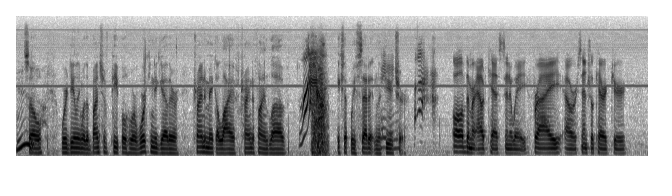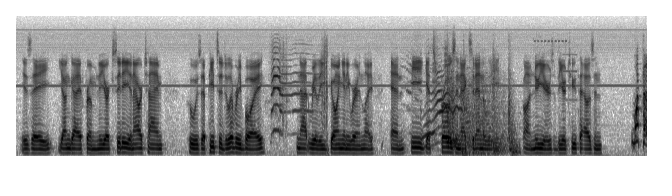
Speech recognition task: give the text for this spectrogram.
Hmm. So we're dealing with a bunch of people who are working together, trying to make a life, trying to find love, except we've set it in the future. All of them are outcasts in a way. Fry, our central character, is a young guy from New York City in our time who is a pizza delivery boy, not really going anywhere in life, and he gets frozen accidentally on New Year's of the year 2000. What the?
